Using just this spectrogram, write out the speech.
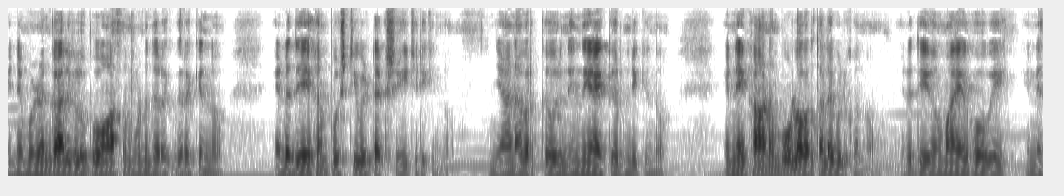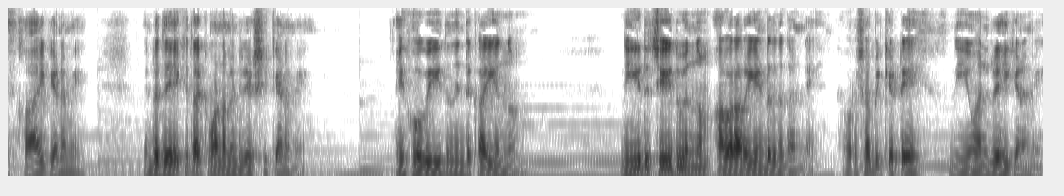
എന്റെ മുഴങ്കാലുകൾ ഉപവാസം കൊണ്ട് നിറ നിറയ്ക്കുന്നു. എന്റെ ദേഹം പുഷ്ടിവിട്ട് ക്ഷയിച്ചിരിക്കുന്നു. ഞാൻ അവർക്ക് ഒരു നിന്നയായി തീർന്നിരിക്കുന്നു. എന്നെ കാണുമ്പോൾ അവർ തലകുലുക്കുന്നു. എന്റെ ദൈവമായ യഹോവേ എന്നെ സഹായിക്കണമേ. നിന്റെ ദയയ്ക്ക് തക്കവണ്ണം എന്നെ രക്ഷിക്കണമേ. യഹോവേ ഇത് നിന്റെ കൈയെന്നും നീ ഇത് ചെയ്തുവെന്നും അവർ അറിയേണ്ടതിന് തന്നെ. അവർ ശപിക്കട്ടെ നീയോ അനുഗ്രഹിക്കണമേ.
